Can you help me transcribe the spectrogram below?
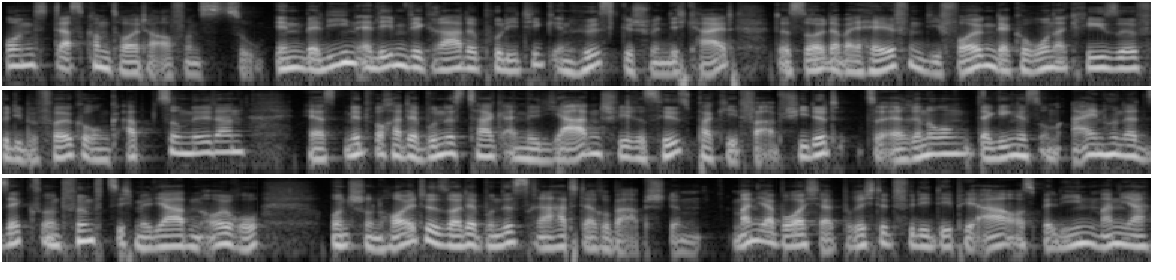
Und das kommt heute auf uns zu. In Berlin erleben wir gerade Politik in Höchstgeschwindigkeit. Das soll dabei helfen, die Folgen der Corona-Krise für die Bevölkerung abzumildern. Erst Mittwoch hat der Bundestag ein milliardenschweres Hilfspaket verabschiedet. Zur Erinnerung, da ging es um 156 Milliarden Euro. Und schon heute soll der Bundesrat darüber abstimmen. Manja Borchert berichtet für die DPA aus Berlin. Manja,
